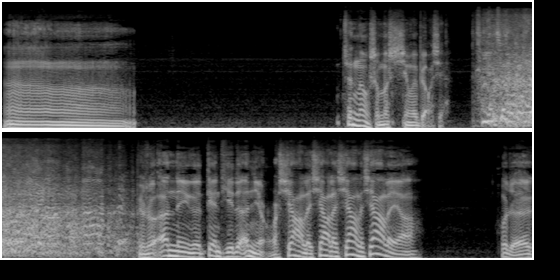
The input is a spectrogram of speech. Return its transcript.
嗯，这能有什么行为表现？比如说按那个电梯的按钮，下来下来下来下来呀，或者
